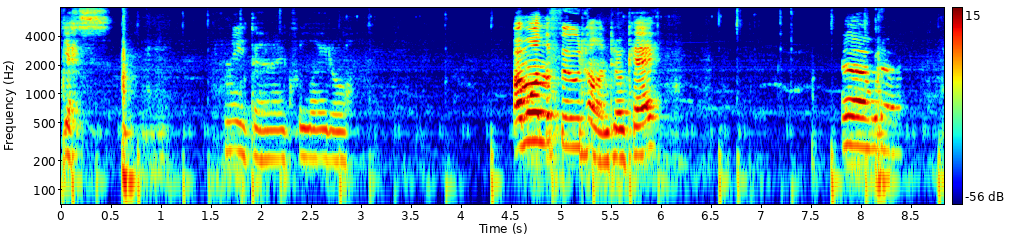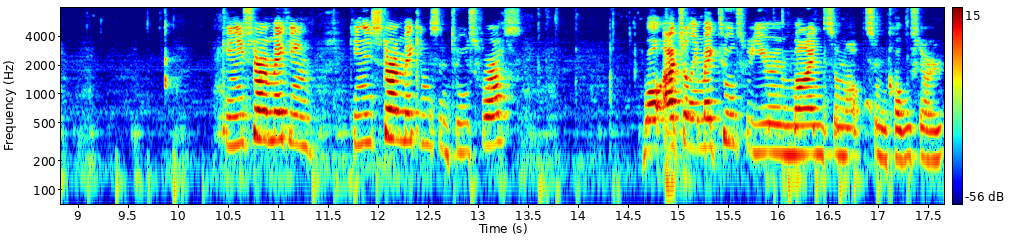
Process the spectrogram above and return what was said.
Yes. I need that egg for later. I'm on the food hunt, okay? Yeah, whatever. Can you start making can you start making some tools for us? Well, actually make tools for you and mine some up some cobblestone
